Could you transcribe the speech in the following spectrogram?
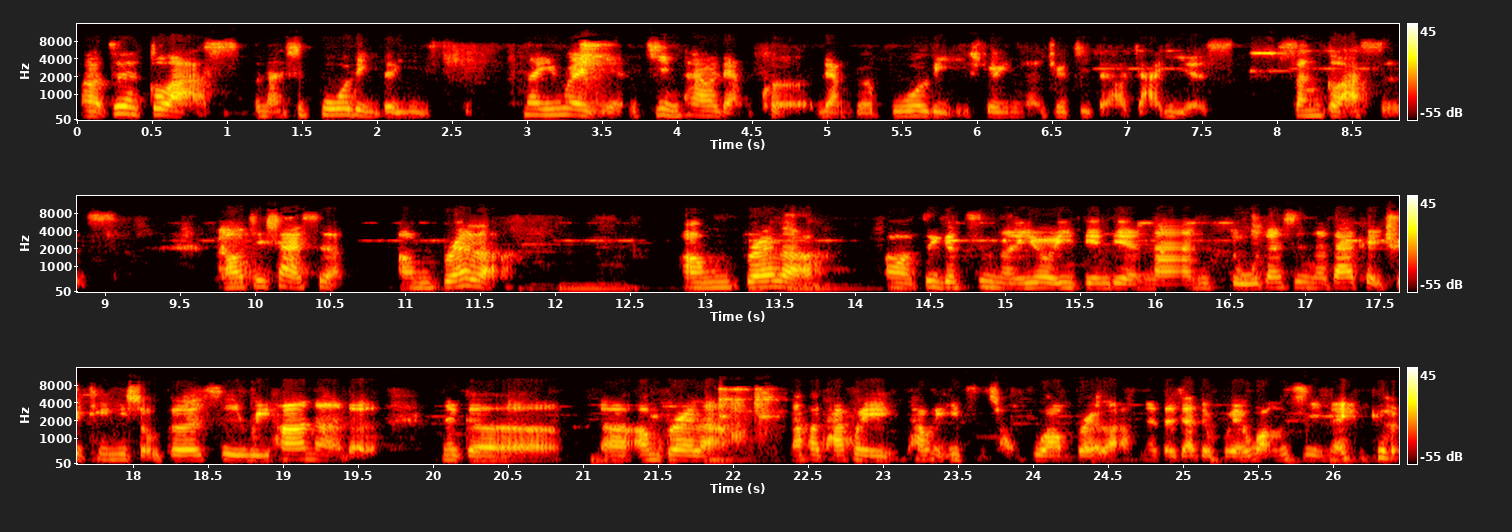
呃，这个 glass 本来是玻璃的意思，那因为眼镜它有两个两个玻璃，所以呢就记得要加 es，sunglasses。然后接下来是 umbrella，umbrella，哦，这个字呢也有一点点难读，但是呢大家可以去听一首歌，是 Rihanna 的那个呃 umbrella，然后他会他会一直重复 umbrella，那大家就不会忘记那个。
